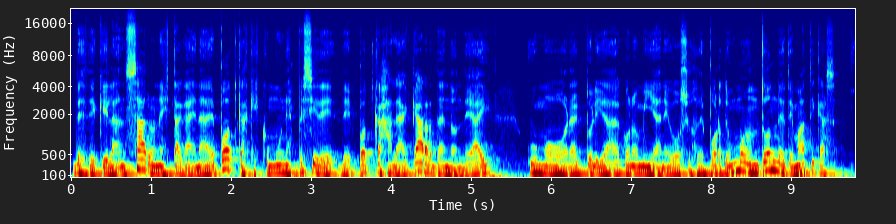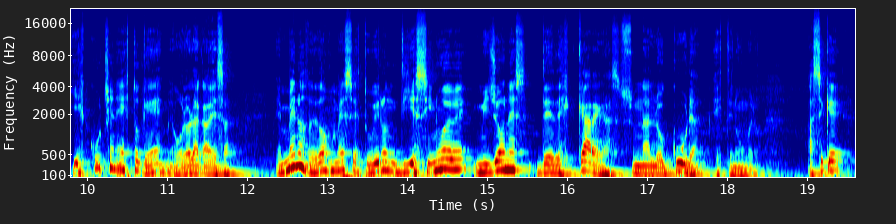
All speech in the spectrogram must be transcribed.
desde que lanzaron esta cadena de podcast, que es como una especie de, podcast a la carta en donde hay humor, actualidad, economía, negocios, deporte, un montón de temáticas. Y escuchen esto que me voló la cabeza. En menos de dos meses tuvieron 19 millones de descargas. Es una locura este número. Así que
